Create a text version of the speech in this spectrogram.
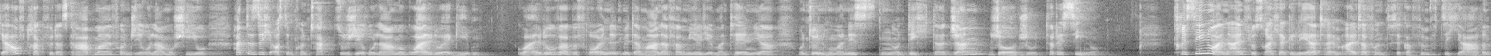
Der Auftrag für das Grabmal von Girolamo Schio hatte sich aus dem Kontakt zu Girolamo Gualdo ergeben. Gualdo war befreundet mit der Malerfamilie Mantegna und den Humanisten und Dichter Gian Giorgio Tressino. Tressino, ein einflussreicher Gelehrter im Alter von ca. 50 Jahren,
